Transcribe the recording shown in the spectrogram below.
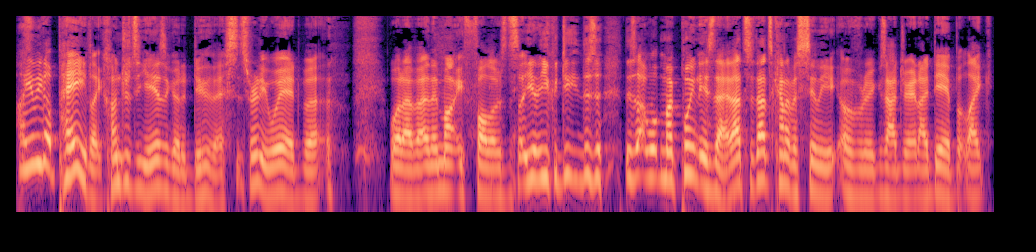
"Oh yeah, we got paid like hundreds of years ago to do this. It's really weird, but whatever." And then Marty follows. The, you know, you could do. There's a. There's a, what my point is there. That's that's kind of a silly, over exaggerated idea, but like.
